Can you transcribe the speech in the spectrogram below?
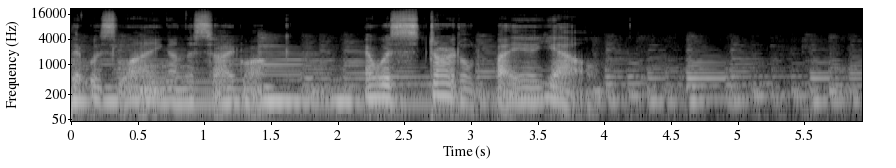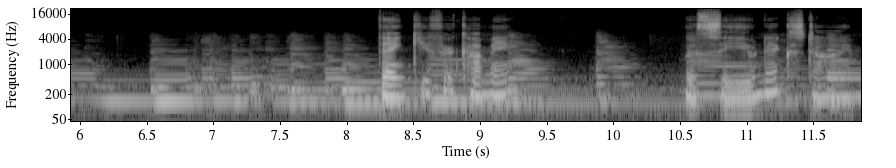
that was lying on the sidewalk and was startled by a yell. Thank you for coming. We'll see you next time.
